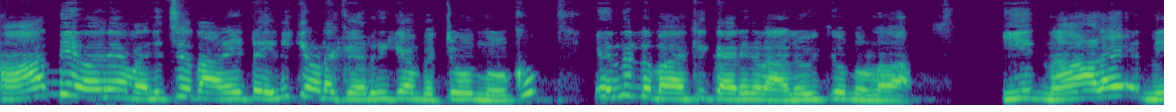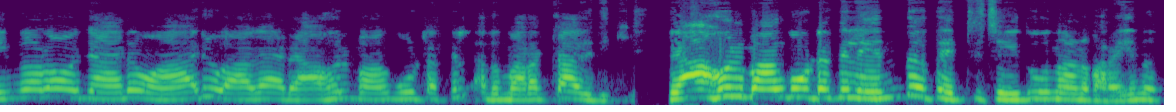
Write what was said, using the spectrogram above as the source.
ആദ്യം അവനെ വലിച്ചു താഴെയിട്ട് എനിക്ക് അവിടെ കയറിയിരിക്കാൻ പറ്റുമോ എന്ന് നോക്കും. എന്നിട്ട് ബാക്കി കാര്യങ്ങൾ ആലോചിക്കും ഈ നാളെ നിങ്ങളോ ഞാനോ ആരും ആകാം രാഹുൽ മാങ്കൂട്ടത്തിൽ. അത് മറക്കാതിരിക്കും. രാഹുൽ മാങ്കൂട്ടത്തിൽ എന്ത് തെറ്റ് ചെയ്തു എന്നാണ് പറയുന്നത്.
